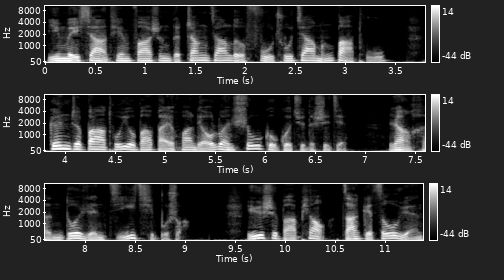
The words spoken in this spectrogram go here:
因为夏天发生的张家乐复出加盟霸图，跟着霸图又把百花缭乱收购过去的事件，让很多人极其不爽，于是把票砸给邹远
